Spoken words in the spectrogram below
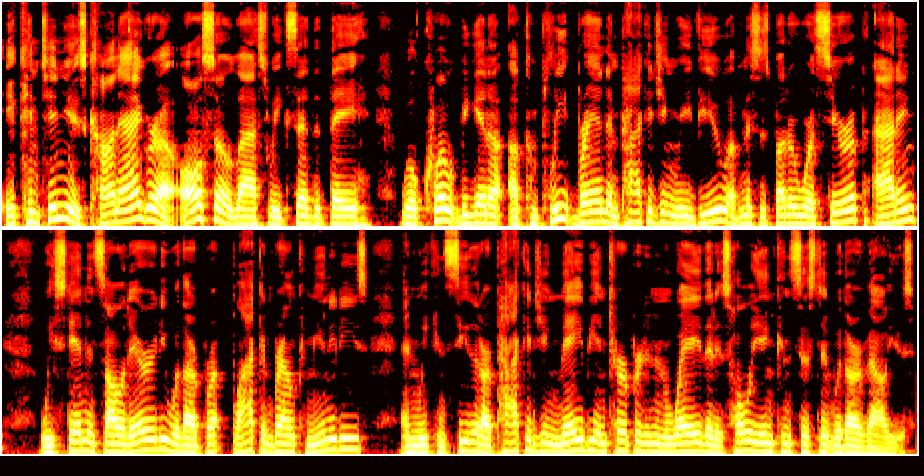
it continues. ConAgra also last week said that they will, quote, begin a, a, complete brand and packaging review of Mrs. Butterworth syrup, adding, We stand in solidarity with our black and brown communities, and we can see that our packaging may be interpreted in a way that is wholly inconsistent with our values.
